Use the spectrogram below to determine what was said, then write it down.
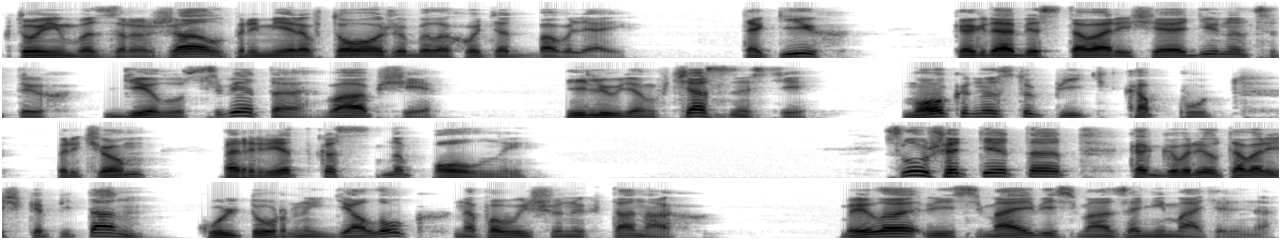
кто им возражал, примеров тоже было хоть отбавляй. Таких, когда без товарищей одиннадцатых делу света вообще, и людям в частности, мог наступить капут, причем редкостно полный. Слушать этот, как говорил товарищ капитан, культурный диалог на повышенных тонах было весьма и весьма занимательно.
